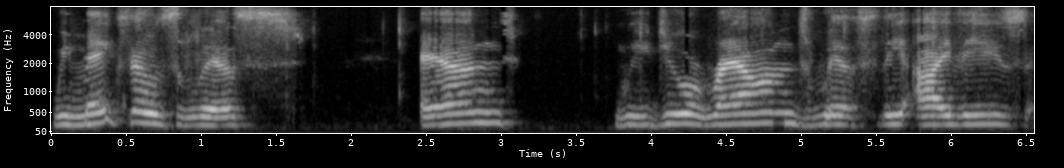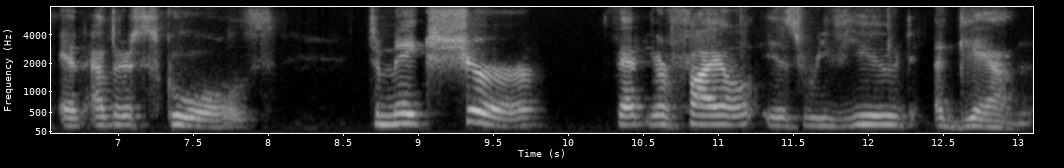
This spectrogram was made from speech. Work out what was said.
we make those lists, and we do a round with the Ivies and other schools to make sure that your file is reviewed again.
